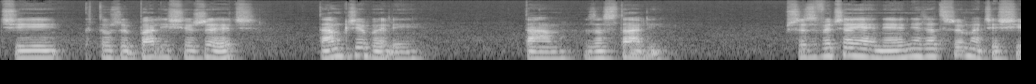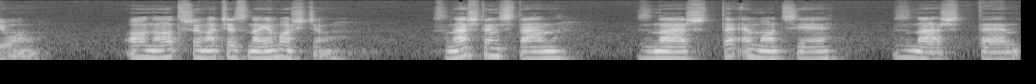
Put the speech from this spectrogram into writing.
Ci, którzy bali się żyć tam, gdzie byli, tam zostali. Przyzwyczajenie nie zatrzyma cię siłą. Ono trzyma cię znajomością. Znasz ten stan, znasz te emocje, znasz ten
